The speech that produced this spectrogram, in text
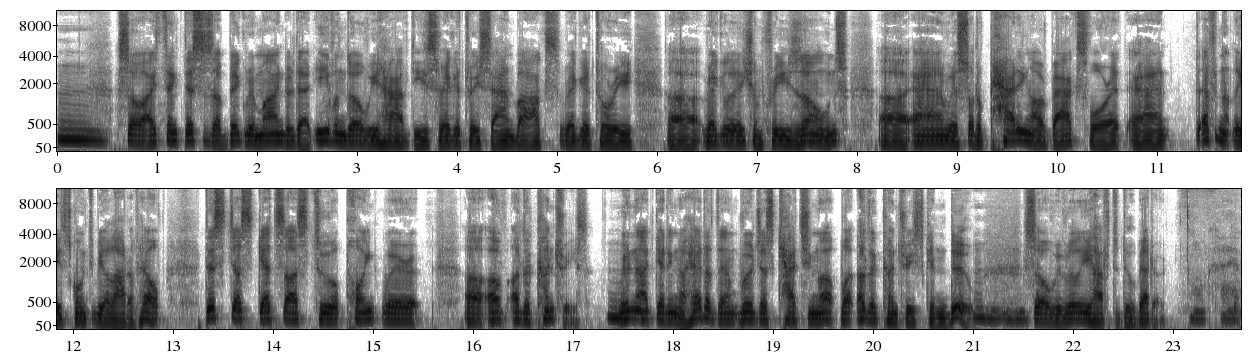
Mm. So I think this is a big reminder that even though we have these regulatory sandbox, regulatory uh, regulation-free zones, uh, and we're sort of patting our backs for it, and definitely it's going to be a lot of help. This just gets us to a point where uh, of other countries. Mm-hmm. We're not getting ahead of them. We're just catching up what other countries can do. Mm-hmm, mm-hmm. So we really have to do better. Okay.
